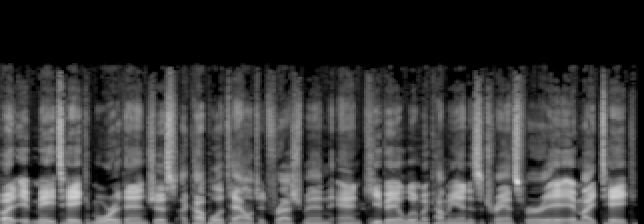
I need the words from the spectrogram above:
but it may take more than just a couple of talented freshmen and Keve Aluma coming in as a transfer. It, it might take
